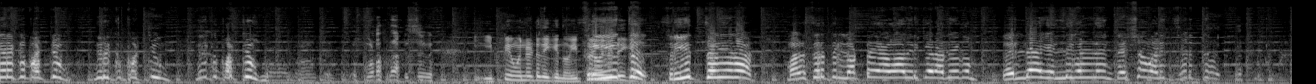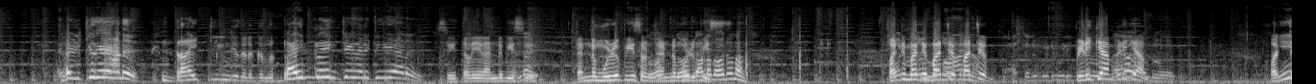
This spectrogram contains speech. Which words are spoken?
നിനക്ക് പറ്റും. നിനക്ക് പറ്റും. നിനക്ക് പറ്റും. ഇപ്പി മുന്നിട്ട് നിൽക്കുന്നു ഇപ്പി ശ്രീത്ത് നിൽക്കുന്നു. ശ്രീത്ത് ചെറിയനാട്. മത്സരത്തിൽ ലൊട്ടയാകാതിരിക്കാൻ അദ്ദേഹം എല്ലാ എല്ലുകളിലെയും ദശ വലിച്ചെടുത്ത് കഴിക്കുകയാണ്. ഡ്രൈ ക്ലീൻ ചെയ്തെടുക്കുന്നു. ഡ്രൈ ക്ലീൻ ചെയ്തെടുക്കുകയാണ്. ശ്രീത്തളി രണ്ട് പീസ് രണ്ട് മുഴു പീസ് ഉണ്ട് രണ്ട് മുഴു പീസ്. പറ്റും പറ്റും പറ്റും പറ്റും. പിടിക്കാം പിടിക്കാം. ഒറ്റ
